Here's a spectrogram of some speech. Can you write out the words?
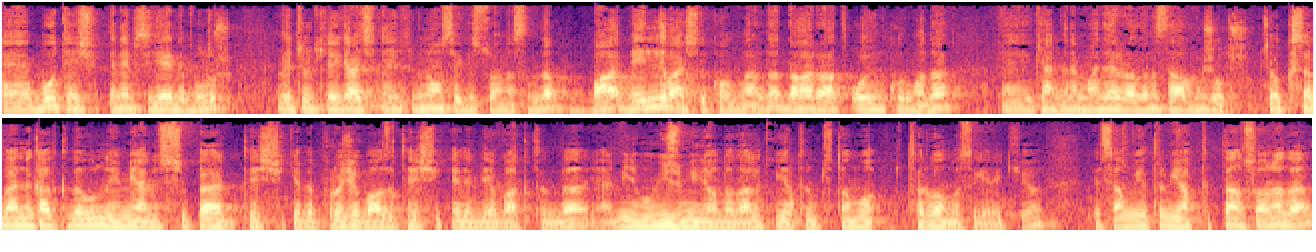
e, bu teşviklerin hepsi yerini bulur ve Türkiye gerçekten 2018 sonrasında belli başlı konularda daha rahat oyun kurmada e, kendine manevra alanı sağlamış olur. Çok kısa ben de katkıda bulunayım. Yani süper teşvik ya da proje bazlı teşvik nedir diye baktığında yani minimum 100 milyon dolarlık bir yatırım tutamı, tutarı olması gerekiyor. Ve sen bu yatırım yaptıktan sonra da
